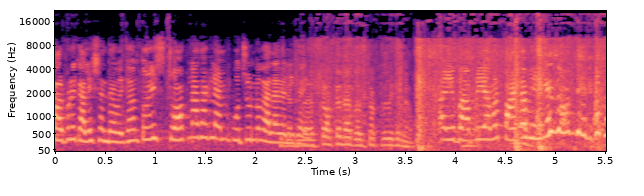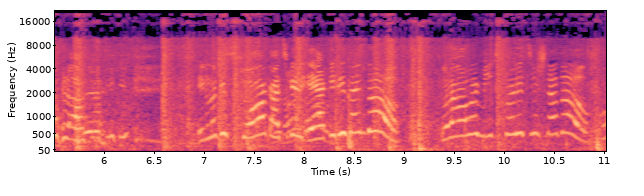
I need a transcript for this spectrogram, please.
তারপরে কালেকশন দেখাবি। কারণ তোর স্টক না থাকলে আমি প্রচণ্ড গালাগালি খাই। স্টকটা দেখো স্টকটা দেখে নাও। আরে বাপরে আমার পাটা ভেঙে সব দেখা এগুলো কি স্টক আজকে একই ডিজাইন তো? তোরা আবার মিক্স করেছিস না তো? ও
